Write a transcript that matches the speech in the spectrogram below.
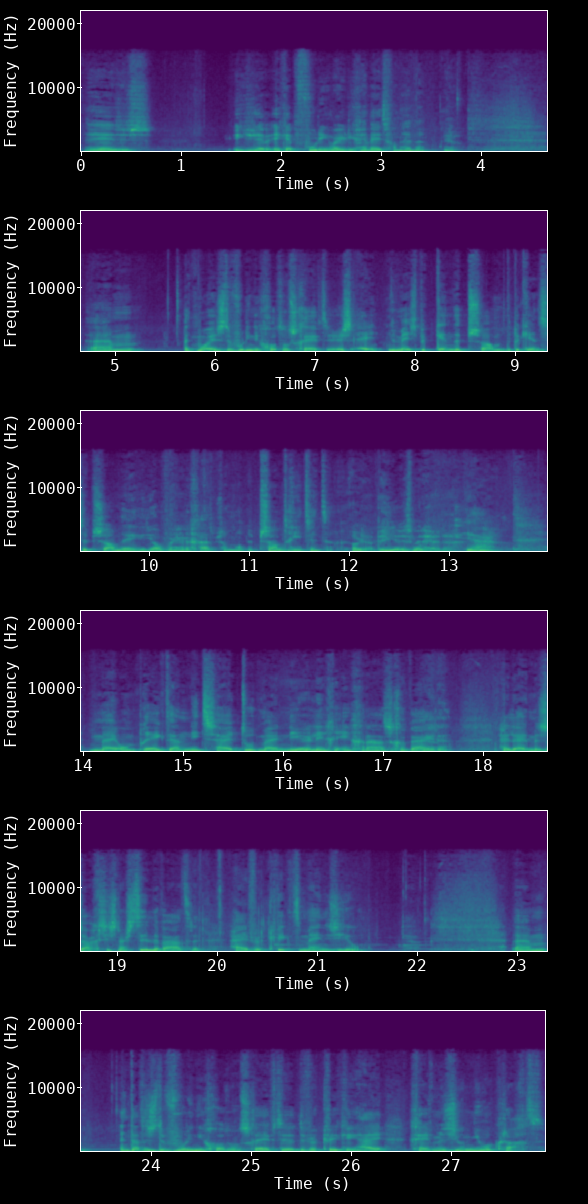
Dus Jezus, ik heb voeding waar jullie geen weet van hebben. Ja. Ehm, het mooie is de voeding die God ons geeft. Er is een, de meest bekende psalm, de bekendste psalm denk ik die over een herder gaat, psalm, psalm 23. Oh ja, de Heer is mijn herder. Ja. Mij ontbreekt aan niets. Hij doet mij neerliggen in grazige weiden. Hij leidt me zachtjes naar stille wateren. Hij verkwikt mijn ziel. Ehm, en dat is de voeding die God ons geeft. De, de verkwikking. Hij geeft mijn ziel nieuwe kracht.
